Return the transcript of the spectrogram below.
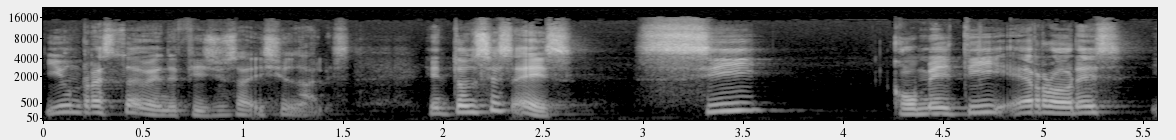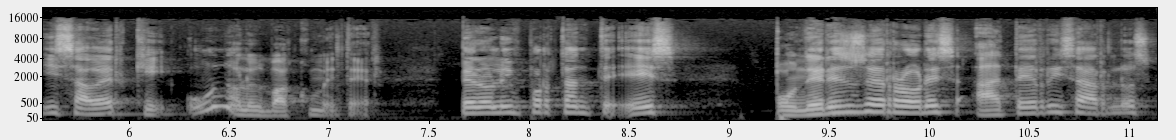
y un resto de beneficios adicionales. Entonces es, si cometí errores y saber que uno los va a cometer, pero lo importante es poner esos errores, aterrizarlos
